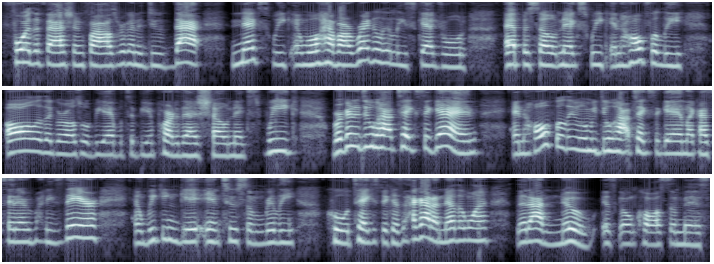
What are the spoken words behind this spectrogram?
for the Fashion Files. We're going to do that next week and we'll have our regularly scheduled episode next week. And hopefully, all of the girls will be able to be a part of that show next week. We're going to do hot takes again. And hopefully, when we do hot takes again, like I said, everybody's there and we can get into some really cool takes because I got another one that I know is going to cause some mess.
